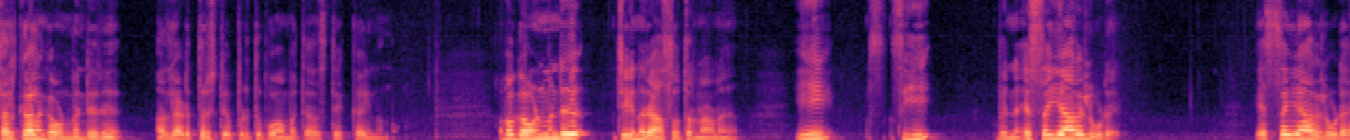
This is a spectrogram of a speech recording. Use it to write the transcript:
തൽക്കാലം ഗവൺമെന്റിന് അതിലടുത്തൊരു സ്റ്റെപ്പ് എടുത്ത് പോകാൻ പറ്റാതെ സ്റ്റെക്കായി നിന്നു. അപ്പോൾ ഗവൺമെന്റ് ചെയ്യുന്നൊരു ആസൂത്രണമാണ് ഈ സി പിന്നെ എസ് ഐ ആറിലൂടെ എസ് ഐ ആറിലൂടെ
